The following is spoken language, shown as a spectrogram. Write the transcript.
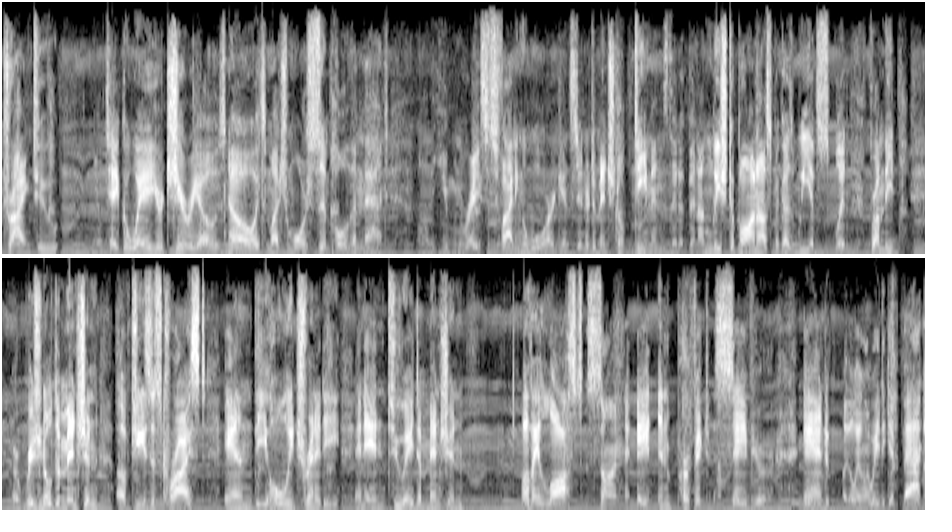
trying to you know, take away your Cheerios. No, it's much more simple than that. Human race is fighting a war against interdimensional demons that have been unleashed upon us because we have split from the original dimension of Jesus Christ and the Holy Trinity and into a dimension of a lost son, an imperfect savior. And the only way to get back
